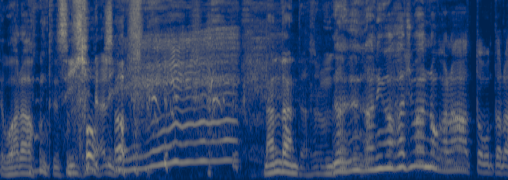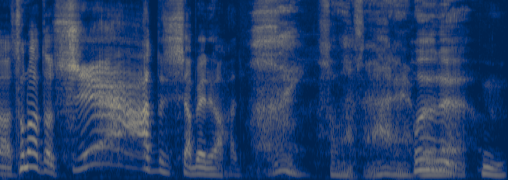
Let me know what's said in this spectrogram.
って笑うんですいきなり。そうそう何なんだそれ何が始まるのかなと思ったらその後シューッと喋り始はい。そうなんですねあれ。これね、うん。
